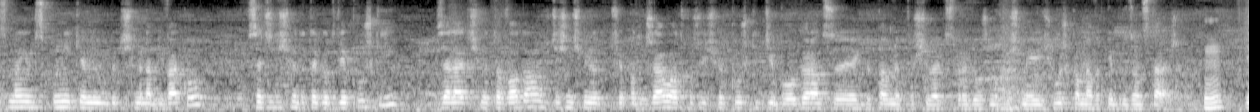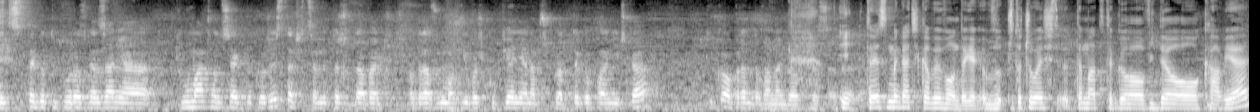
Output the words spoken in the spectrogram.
z moim wspólnikiem byliśmy na biwaku, wsadziliśmy do tego dwie puszki, zalaliśmy to wodą, w 10 minut się podgrzało, otworzyliśmy puszki, gdzie było gorący, jakby pełny posiłek, z którego już mogliśmy jeść łyżką, nawet nie brudząc talerza. Więc tego typu rozwiązania, tłumacząc jak wykorzystać, chcemy też dawać od razu możliwość kupienia na przykład tego palniczka, tylko obrandowanego przez I to jest mega ciekawy wątek. Jak przytoczyłeś temat tego wideo o kawie,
